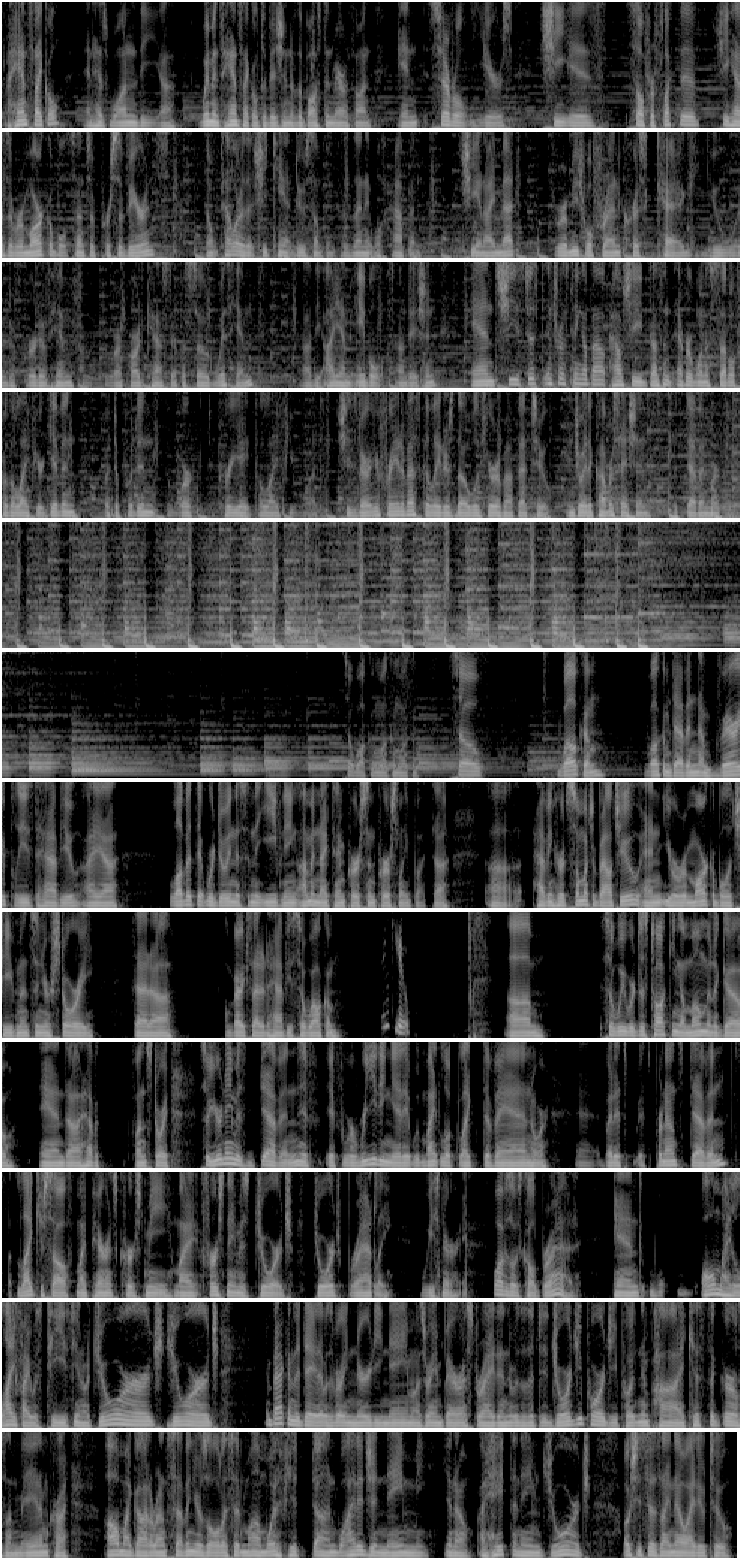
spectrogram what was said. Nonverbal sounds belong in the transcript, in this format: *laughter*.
a hand cycle and has won the uh, women's hand cycle division of the Boston Marathon in several years. She is self reflective. She has a remarkable sense of perseverance. Don't tell her that she can't do something because then it will happen. She and I met through a mutual friend, Chris Kegg. You would have heard of him through our podcast episode with him, uh, the I Am Able Foundation. And she's just interesting about how she doesn't ever want to settle for the life you're given, but to put in the work create the life you want. She's very afraid of escalators, though. We'll hear about that too. Enjoy the conversation with Devin Murphy. So, welcome, welcome, welcome. So, welcome, welcome, Devin. I'm very pleased to have you. I uh, love it that we're doing this in the evening. I'm a nighttime person personally, but uh, uh, having heard so much about you and your remarkable achievements and your story, that uh, I'm very excited to have you. So, welcome. Thank you. Um, so we were just talking a moment ago, and uh, I have a fun story. So your name is Devin. If if we're reading it, it might look like Devan, or Uh, but it's it's pronounced Devin. Like yourself, my parents cursed me. My first name is George, George Bradley Wiesner. Well, I was always called Brad, and all my life I was teased. You know, George, George. And back in the day, that was a very nerdy name. I was very embarrassed, right? And there was the Georgie Porgy, pudding and pie, kiss the girls, I made them cry. Oh my God, around seven years old, I said, Mom, what have you done? Why did you name me? You know, I hate the name George. Oh, she says, I know, I do too.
